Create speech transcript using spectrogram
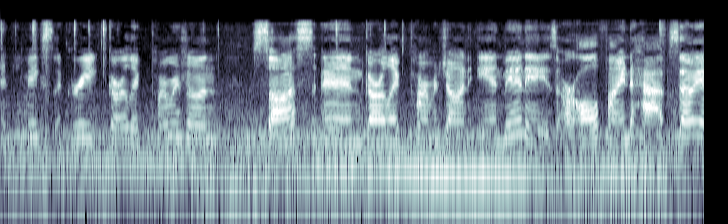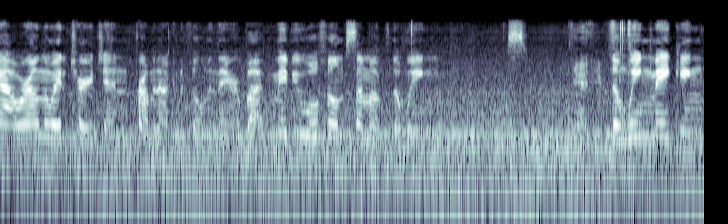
And he makes a great garlic parmesan sauce, and garlic parmesan and mayonnaise are all fine to have. So yeah, we're on the way to church, and probably not going to film in there, but maybe we'll film some of the wing, Yeah. the wing making.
